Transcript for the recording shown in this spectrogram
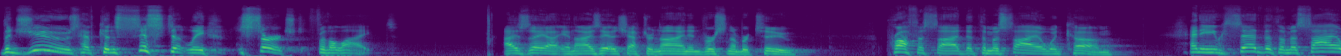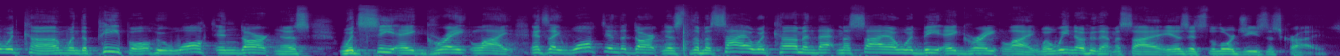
The Jews have consistently searched for the light. Isaiah, in Isaiah chapter 9, in verse number 2, prophesied that the Messiah would come and he said that the Messiah would come when the people who walked in darkness would see a great light. As they walked in the darkness, the Messiah would come and that Messiah would be a great light. Well, we know who that Messiah is. It's the Lord Jesus Christ.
